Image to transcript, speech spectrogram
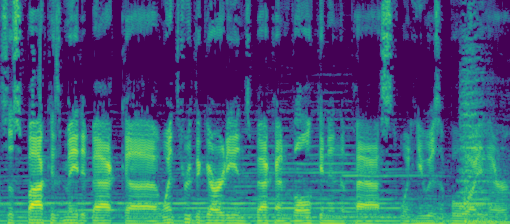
So Spock has made it back, uh, went through the Guardians back on Vulcan in the past when he was a boy there.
